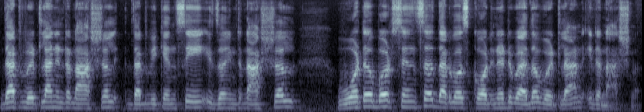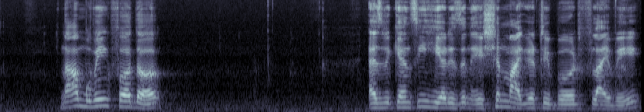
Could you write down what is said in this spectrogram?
that Wetland International that we can say is the international waterbird census that was coordinated by the Wetland International. Now moving further, as we can see here is an Asian migratory bird flyway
